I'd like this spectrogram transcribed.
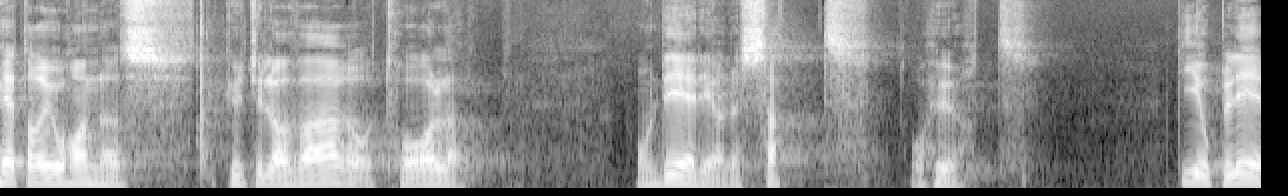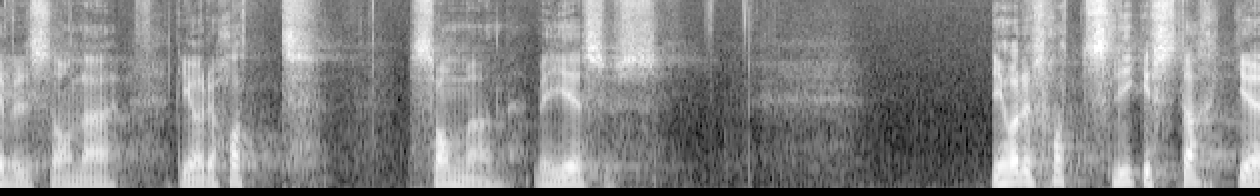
Peter og Johannes kunne ikke la være å tale om det de hadde sett og hørt. De opplevelsene de hadde hatt sammen med Jesus. De hadde hatt slike sterke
